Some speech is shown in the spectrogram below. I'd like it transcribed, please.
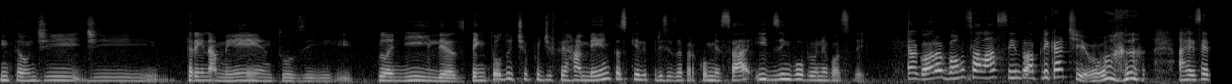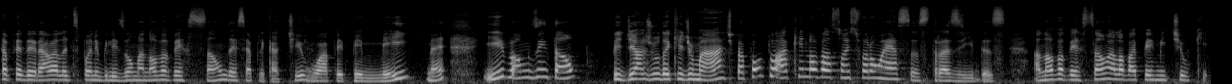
então, de, de treinamentos e planilhas, tem todo tipo de ferramentas que ele precisa para começar e desenvolver o negócio dele. Agora vamos falar sim do aplicativo. A Receita Federal ela disponibilizou uma nova versão desse aplicativo, Exato. o app MEI, né? E vamos então pedir ajuda aqui de uma arte para pontuar que inovações foram essas trazidas. A nova versão ela vai permitir o quê?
